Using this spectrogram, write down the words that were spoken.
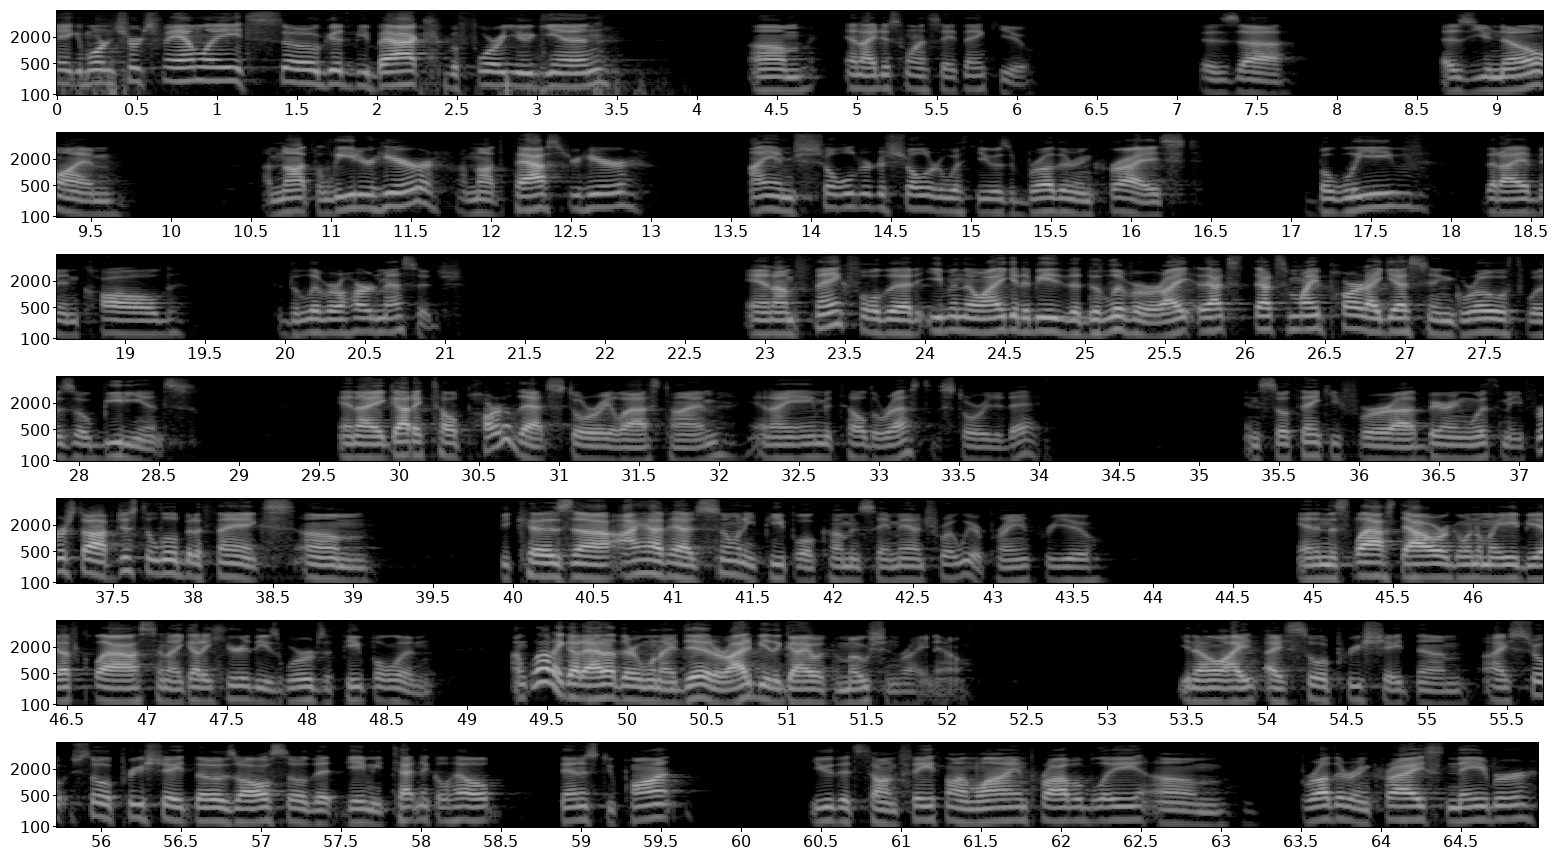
Hey, good morning, church family. It's so good to be back before you again. Um, and I just want to say thank you. Because, uh, as you know, I'm, I'm not the leader here, I'm not the pastor here. I am shoulder to shoulder with you as a brother in Christ. Believe that I have been called to deliver a hard message. And I'm thankful that even though I get to be the deliverer, I, that's, that's my part, I guess, in growth was obedience. And I got to tell part of that story last time, and I aim to tell the rest of the story today. And so thank you for uh, bearing with me. First off, just a little bit of thanks, um, because uh, I have had so many people come and say, Man, Troy, we are praying for you. And in this last hour, going to my ABF class, and I got to hear these words of people, and I'm glad I got out of there when I did, or I'd be the guy with the motion right now. You know, I, I so appreciate them. I so, so appreciate those also that gave me technical help Dennis DuPont, you that's on Faith Online probably, um, brother in Christ, neighbor,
